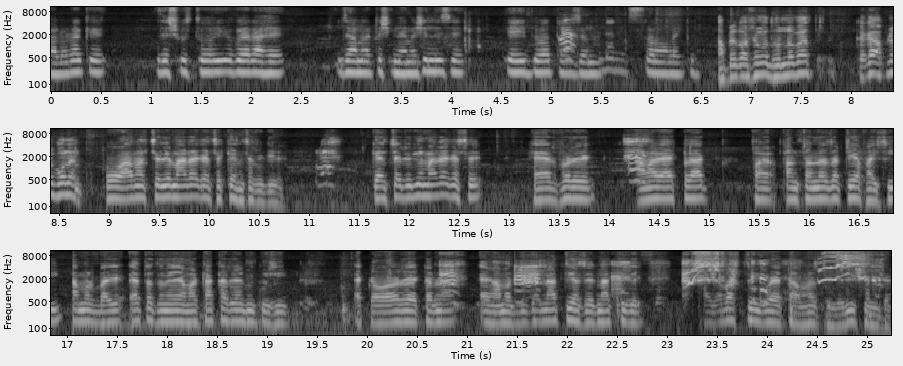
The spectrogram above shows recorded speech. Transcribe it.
ভালো রাখে যে সুস্থ হয়ে করে রাখে যে আমার একটা সিনেমা মেশিন দিছে এই দোয়া তার জন্য। আসসালামু আলাইকুম। আপনাকে অসংখ্য ধন্যবাদ। কাকা আপনি বলেন। ও আমার ছেলে মারা গেছে ক্যান্সার রোগী। ক্যান্সার রোগী মারা গেছে। এরপরে আমার এক লাখ পঞ্চান্ন হাজার টাকা পাইছি। আমার ভাই এত নেই আমার কাকারে আমি কইছি একটা ওর একটা না আমার দুটা নাতি আছে নাতিকে খাইয়া বাঁচতে একটা আমার ছেলে মিশনটা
